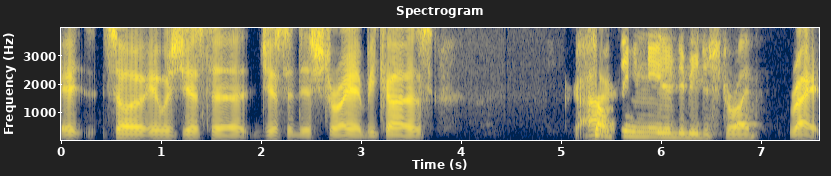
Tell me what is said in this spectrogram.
It so it was just to just to destroy it because I- Something needed to be destroyed. right,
